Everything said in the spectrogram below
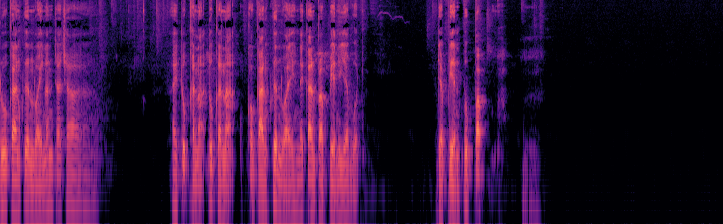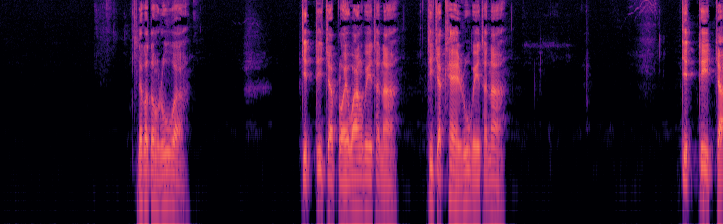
รู้การเคลื่อนไหวนั้นช้าๆให้ทุกขณะทุกขณะของการเคลื่อนไหวในการปรับเปลี่ยนนิยบทอย่าเปลี่ยนปุ๊บปับ๊บแล้วก็ต้องรู้ว่า จิตที่จะปล่อยวางเวทนา ที่จะแค่รู้เวทนา จิตที่จะ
